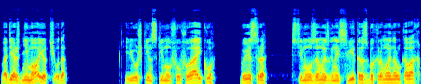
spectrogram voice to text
в одежде не моют, чудо. Кирюшкин скинул фуфайку, быстро стянул замызганный свитер с бахромой на рукавах.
